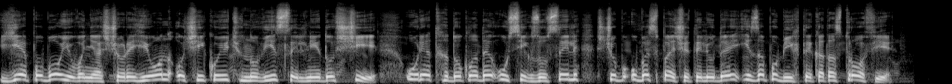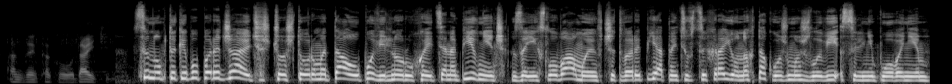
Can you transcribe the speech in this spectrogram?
Є побоювання, що регіон очікують нові сильні дощі. Уряд докладе усіх зусиль, щоб убезпечити людей і запобігти катастрофі. Синоптики попереджають, що шторм Тау повільно рухається на північ. За їх словами, в четвер і п'ятницю в цих районах також можливі сильні повені.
